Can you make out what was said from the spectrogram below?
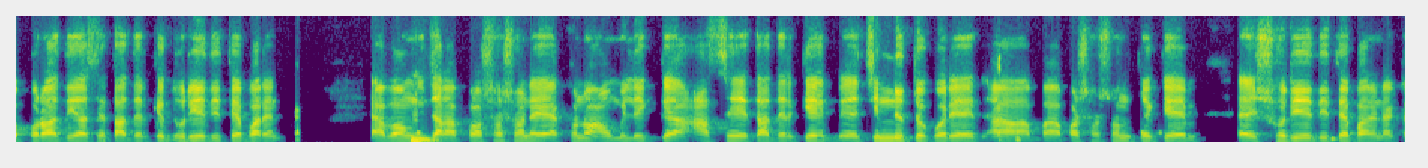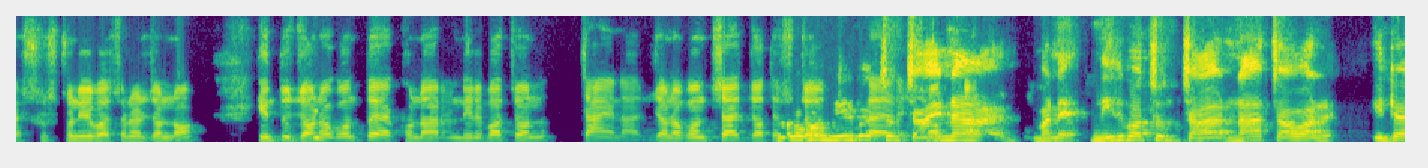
অপরাধী আছে তাদেরকে ধরিয়ে দিতে পারেন এবং যারা প্রশাসনে এখনও আওয়ামী লীগ আছে তাদেরকে চিহ্নিত করে আহ, প্রশাসন থেকে সরিয়ে দিতে পারেন একটা সুষ্ঠু নির্বাচনের জন্য। কিন্তু জনগণ তো এখন আর নির্বাচন চায় না। জনগণ চায় যথেষ্ট নির্বাচন চায় না। মানে নির্বাচন না চাওয়ার এটা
